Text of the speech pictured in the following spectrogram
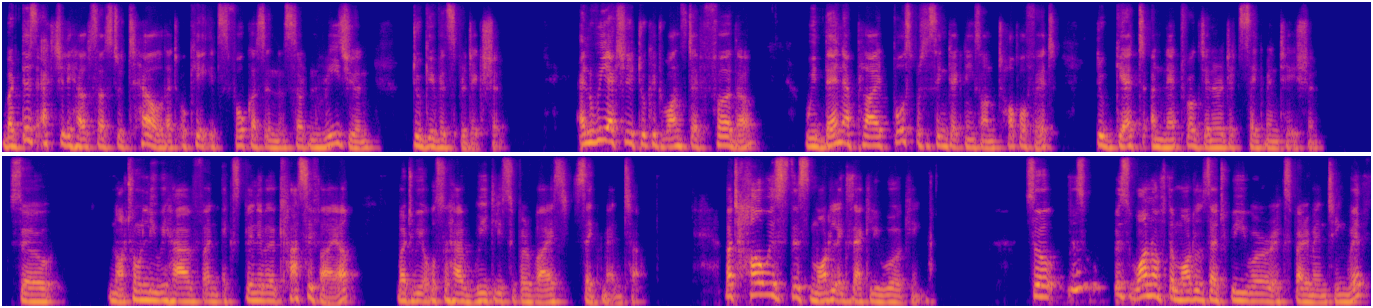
But this actually helps us to tell that, okay, it's focused in a certain region to give its prediction. And we actually took it one step further. We then applied post-processing techniques on top of it to get a network generated segmentation. So not only we have an explainable classifier, but we also have weakly supervised segmenter. But how is this model exactly working? So this is one of the models that we were experimenting with.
